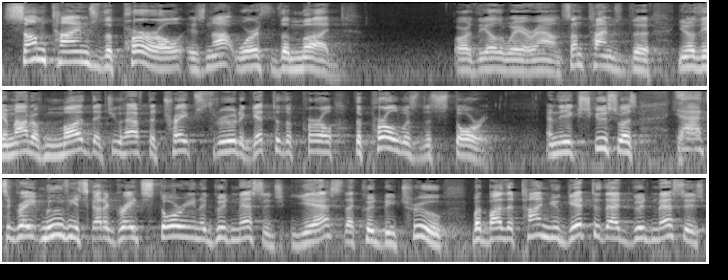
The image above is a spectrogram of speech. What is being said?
Sometimes the pearl is not worth the mud. or the other way around. Sometimes the, you know, the amount of mud that you have to traipse through to get to the pearl, the pearl was the story. And the excuse was, yeah, it's a great movie, it's got a great story and a good message. Yes, that could be true, but by the time you get to that good message,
